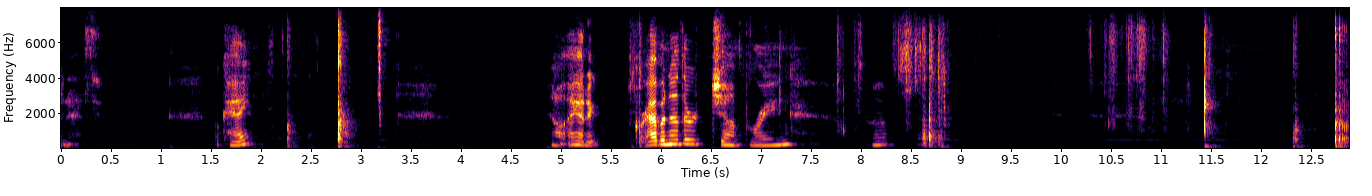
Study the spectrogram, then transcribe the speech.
Goodness. Okay. Now I gotta grab another jump ring. Oops. I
